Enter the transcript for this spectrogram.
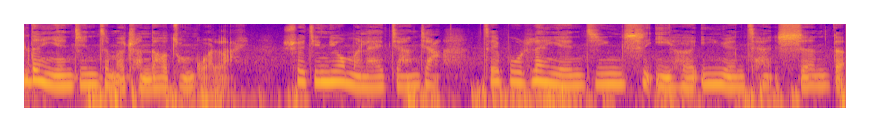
《楞严经》怎么传到中国来，所以今天我们来讲讲这部《楞严经》是以何因缘产生的。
